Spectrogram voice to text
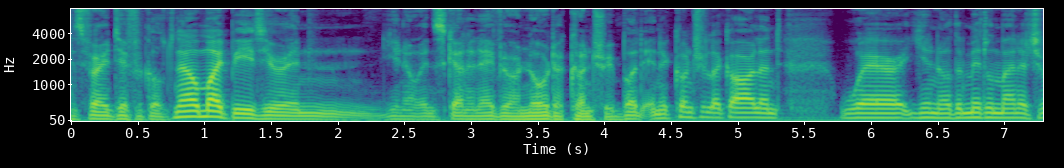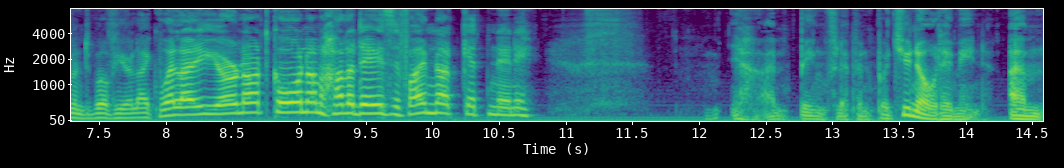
is very difficult. Now it might be easier in you know in Scandinavia or Nordic country, but in a country like Ireland, where you know the middle management above you are like, well, you're not going on holidays if I'm not getting any. Yeah, I'm being flippant, but you know what I mean. Um,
